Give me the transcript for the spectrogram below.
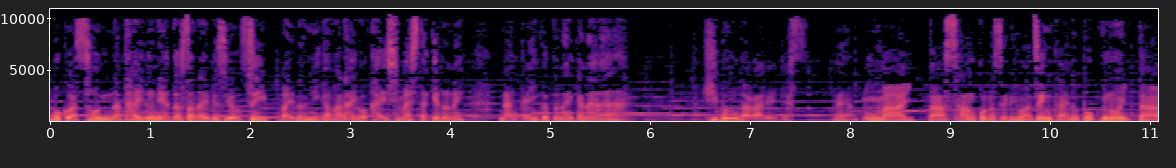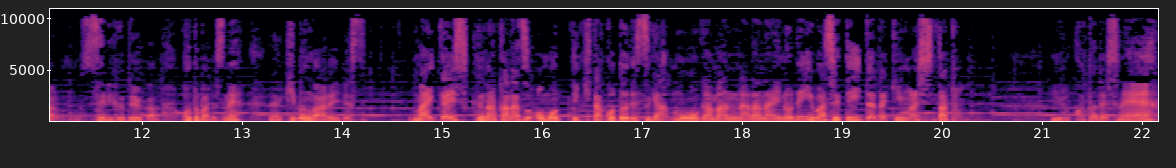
僕はそんな態度には出さないですよ。精一杯の苦笑いを返しましたけどね。なんかいいことないかな？気分が悪いです。ね。今言った3個のセリフは前回の僕の言ったセリフというか言葉ですね。え気分が悪いです。毎回少なからず思ってきたことですが、もう我慢ならないので言わせていただきましたと。いうことですね。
